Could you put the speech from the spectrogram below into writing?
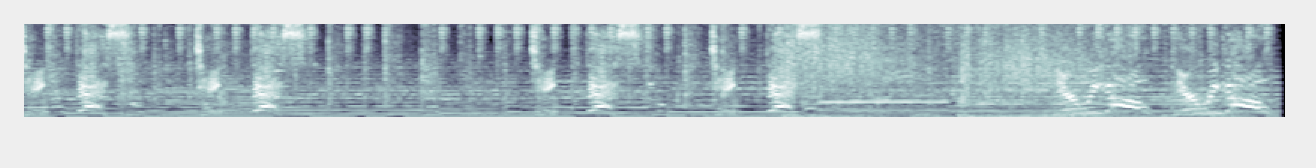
Take this! Take this! Take this! We go!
